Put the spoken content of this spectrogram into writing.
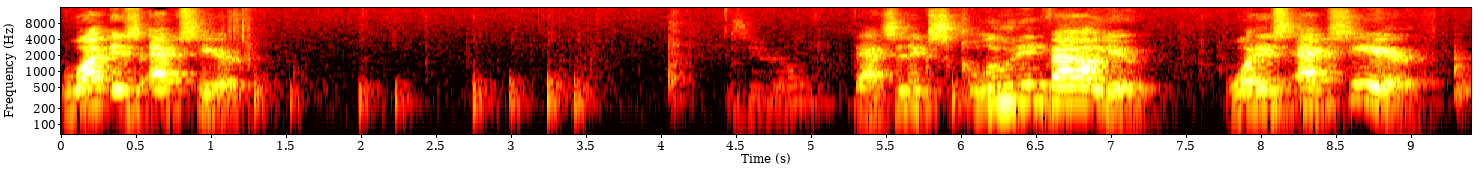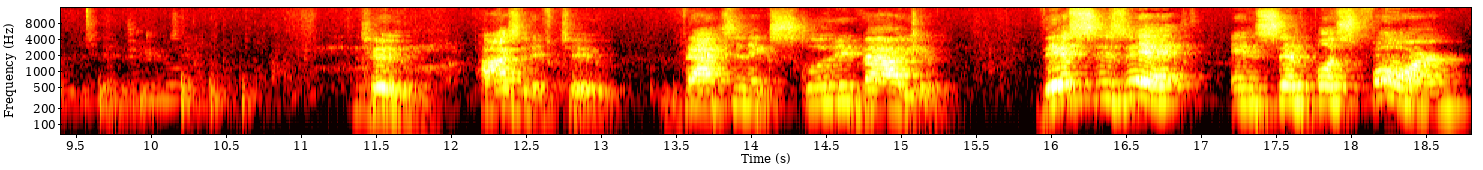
What is x here? That's an excluded value. What is x here? 2. Positive 2. That's an excluded value. This is it in simplest form.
